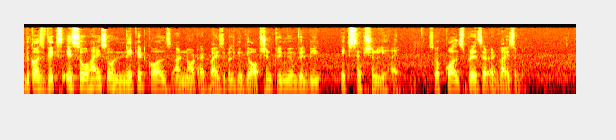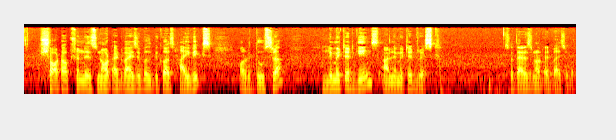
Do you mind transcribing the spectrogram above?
Because VIX is so high, so naked calls are not advisable because option premium will be exceptionally high. So call spreads are advisable. Short option is not advisable because high VIX or dusra limited gains, unlimited risk. So that is not advisable.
